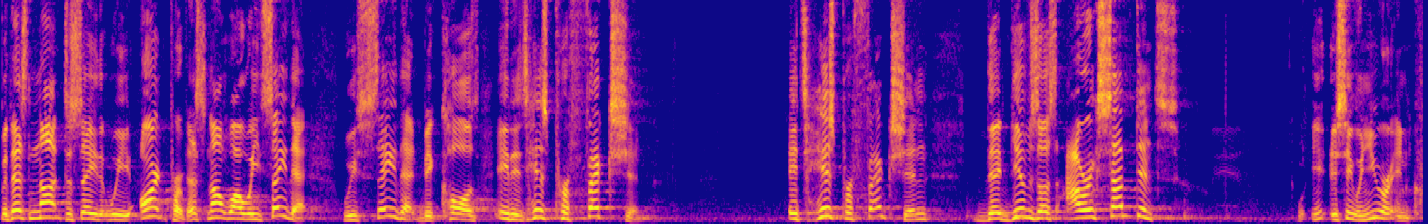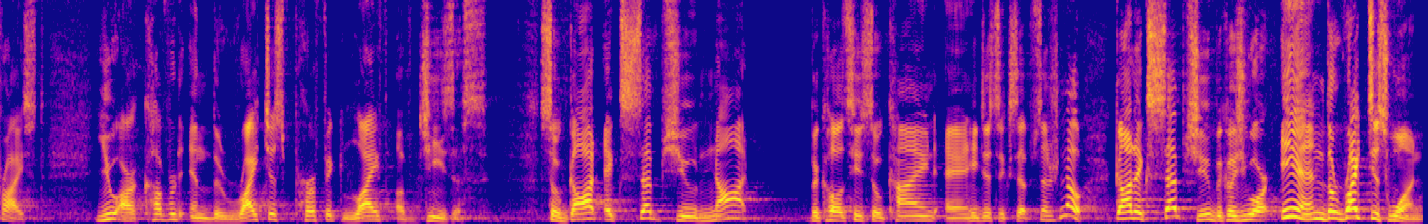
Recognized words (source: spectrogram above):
but that's not to say that we aren't perfect. That's not why we say that. We say that because it is His perfection. It's His perfection that gives us our acceptance. You see, when you are in Christ, you are covered in the righteous, perfect life of Jesus. So God accepts you not because He's so kind and He just accepts sinners. No, God accepts you because you are in the righteous one,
